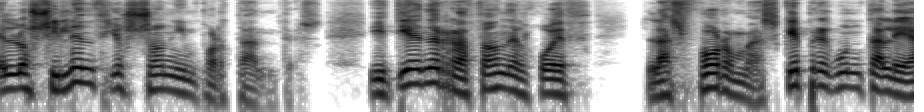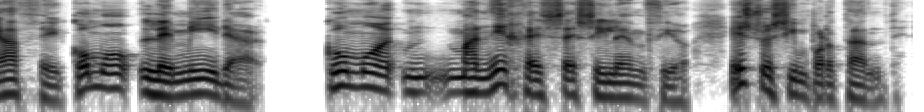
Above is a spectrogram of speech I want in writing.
los silencios son importantes. Y tiene razón el juez, las formas, qué pregunta le hace, cómo le mira, cómo mm, maneja ese silencio. Eso es importante.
